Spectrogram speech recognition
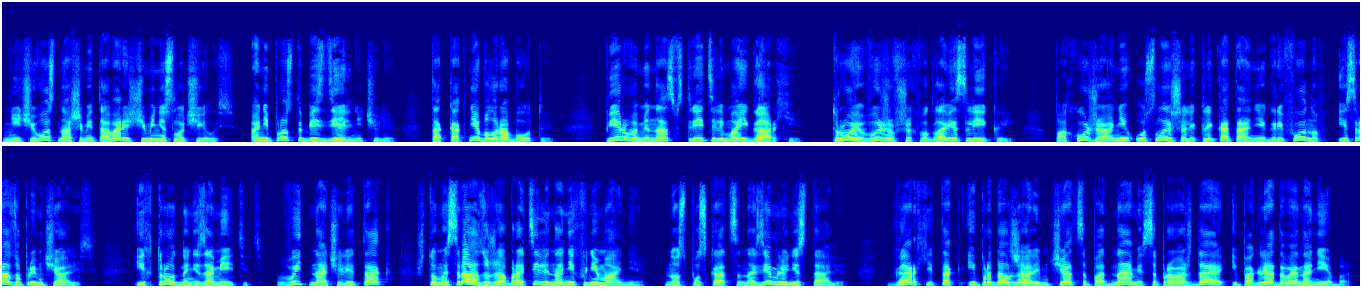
Ничего с нашими товарищами не случилось. Они просто бездельничали, так как не было работы. Первыми нас встретили мои гархи, трое выживших во главе с Ликой. Похоже, они услышали кликотание грифонов и сразу примчались. Их трудно не заметить. Выть начали так, что мы сразу же обратили на них внимание, но спускаться на землю не стали. Гархи так и продолжали мчаться под нами, сопровождая и поглядывая на небо.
